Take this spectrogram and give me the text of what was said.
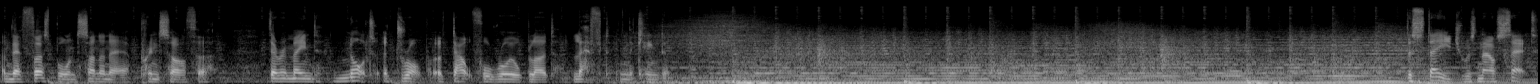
and their firstborn son and heir, Prince Arthur there remained not a drop of doubtful royal blood left in the kingdom. The stage was now set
